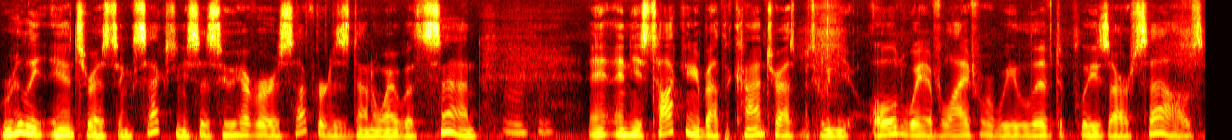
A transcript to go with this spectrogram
really interesting section. He says, Whoever has suffered has done away with sin. Mm-hmm. And, and, he's talking about the contrast between the old way of life where we live to please ourselves.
